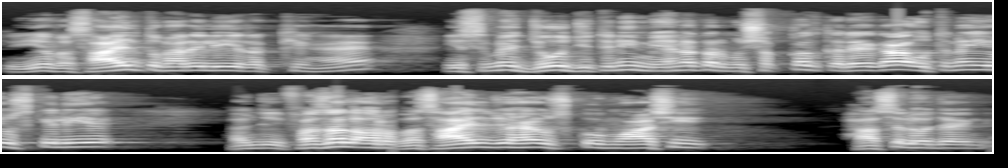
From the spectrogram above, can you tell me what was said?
تو یہ وسائل تمہارے لیے رکھے ہیں، اس میں جو جتنی محنت اور مشقت کرے گا، اتنے ہی اس کے لیے۔ ہاں جی فضل اور وسائل جو ہے، اس کو معاشی حاصل ہو جائیں گے۔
